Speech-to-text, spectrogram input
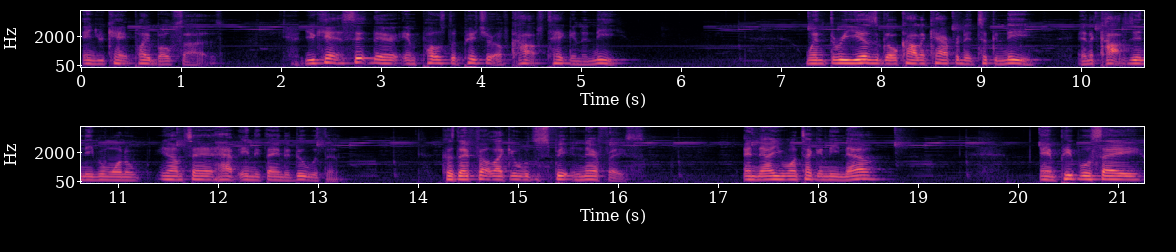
and you can't play both sides. You can't sit there and post a picture of cops taking a knee. When three years ago, Colin Kaepernick took a knee, and the cops didn't even want to, you know what I'm saying, have anything to do with him. Because they felt like it was a spit in their face. And now you want to take a knee now? And people say,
